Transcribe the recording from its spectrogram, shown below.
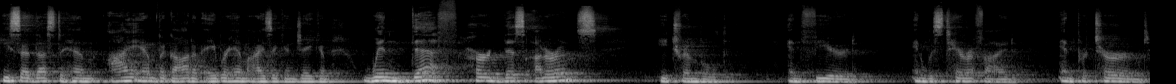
he said thus to him I am the God of Abraham, Isaac, and Jacob. When death heard this utterance, he trembled and feared and was terrified and perturbed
